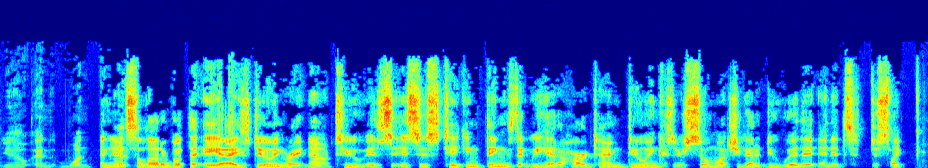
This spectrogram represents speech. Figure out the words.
you know and one And thing that that's a lot of what the AI is doing right now too. Is it's just taking things that we had a hard time doing because there's so much you got to do with it, and it's just like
